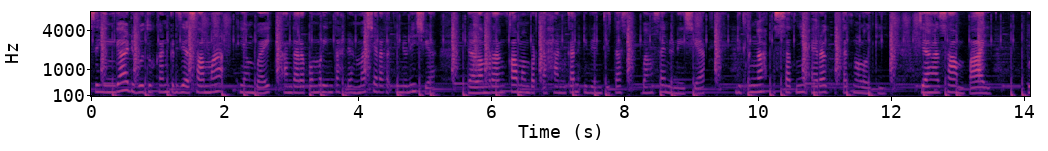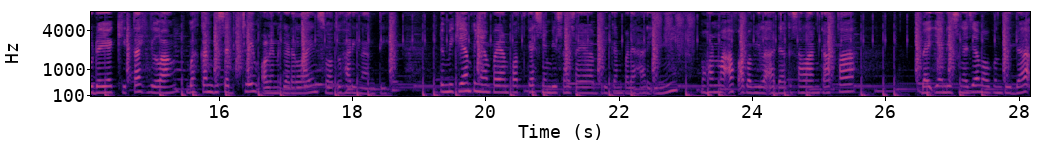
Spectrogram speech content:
sehingga dibutuhkan kerjasama yang baik antara pemerintah dan masyarakat Indonesia dalam rangka mempertahankan identitas bangsa Indonesia di tengah pesatnya era teknologi. Jangan sampai budaya kita hilang, bahkan bisa diklaim oleh negara lain suatu hari nanti. Demikian penyampaian podcast yang bisa saya berikan pada hari ini. Mohon maaf apabila ada kesalahan kata, baik yang disengaja maupun tidak.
